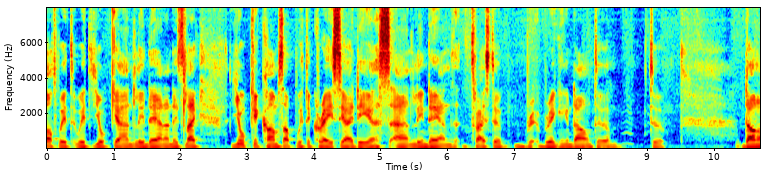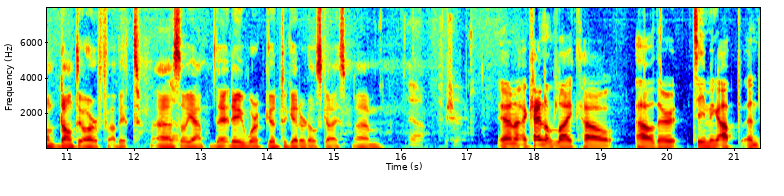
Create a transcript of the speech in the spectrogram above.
lot with with Jocke and Lindén, and it's like Jocke comes up with the crazy ideas, and Lindén tries to br- bring him down to to down on down to earth a bit. Uh, Yeah. So yeah, they they work good together. Those guys. Um, yeah, for sure. Yeah, and I kind of like how how they're teaming up and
